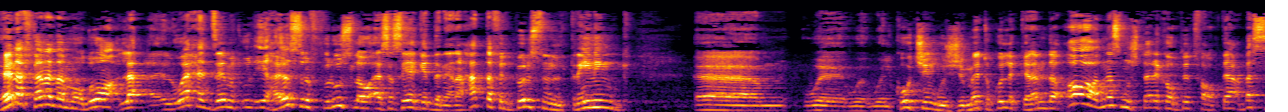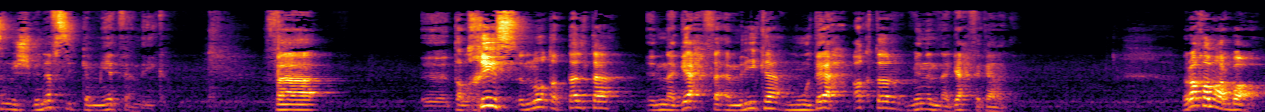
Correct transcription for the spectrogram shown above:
هنا في كندا الموضوع لا الواحد زي ما تقول إيه هيصرف فلوس لو أساسية جدا يعني حتى في ال personal training والكوتشنج والجيمات وكل الكلام ده آه الناس مشتركة وبتدفع وبتاع بس مش بنفس الكميات في أمريكا ف تلخيص النقطة الثالثة النجاح في أمريكا متاح أكتر من النجاح في كندا. رقم أربعة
